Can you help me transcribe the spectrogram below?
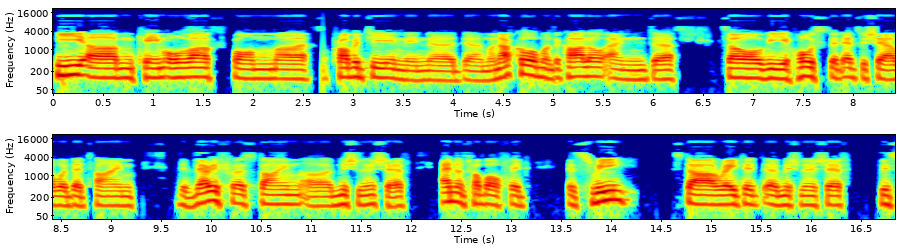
he um, came over from uh, property in in uh, Monaco, Monte Carlo, and uh, so we hosted at the at that time the very first time uh, Michelin chef, and on top of it, a three-star rated uh, Michelin chef with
